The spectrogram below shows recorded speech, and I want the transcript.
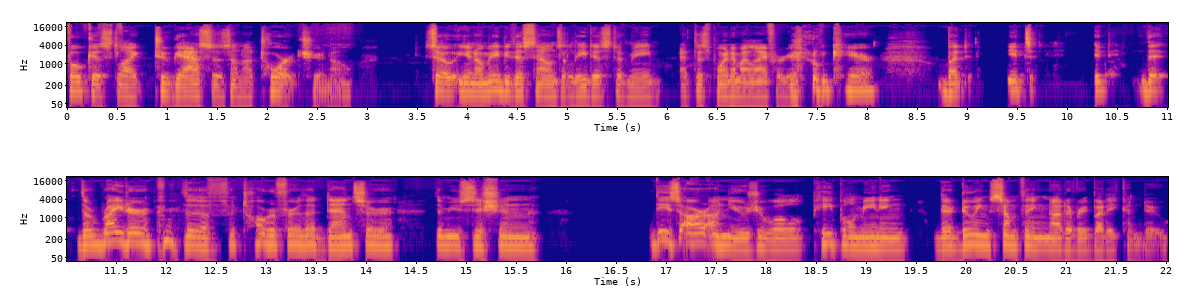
focused like two gases on a torch, you know. So, you know, maybe this sounds elitist of me at this point in my life, or I don't care, but it it the the writer, the photographer, the dancer, the musician, these are unusual people, meaning they're doing something not everybody can do.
